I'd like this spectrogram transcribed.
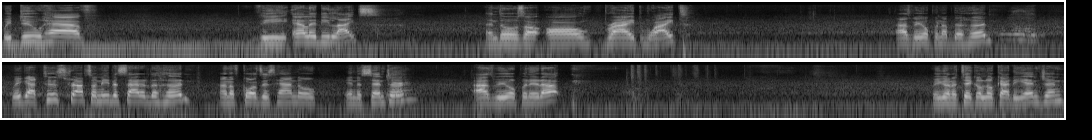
we do have the LED lights, and those are all bright white. As we open up the hood, we got two straps on either side of the hood, and of course this handle in the center. As we open it up, we're gonna take a look at the engine.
